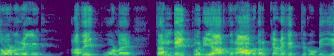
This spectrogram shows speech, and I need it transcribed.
தோழர்கள் அதை போல தந்தை பெரியார் திராவிடர் கழகத்தினுடைய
